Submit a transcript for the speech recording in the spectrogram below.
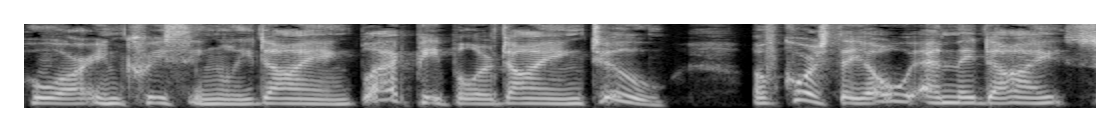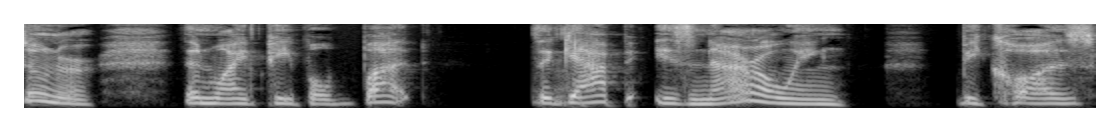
who are increasingly dying. Black people are dying too. Of course, they oh, and they die sooner than white people, but the gap is narrowing because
